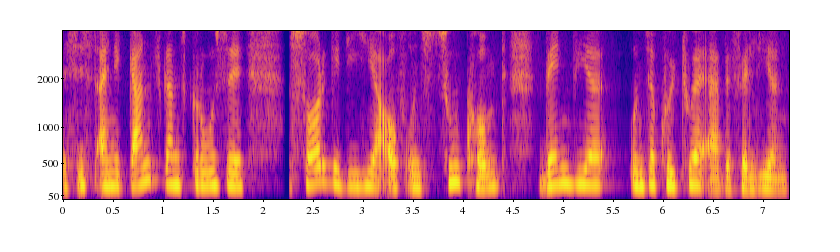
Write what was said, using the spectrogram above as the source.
Es ist eine ganz, ganz große Sorge, die hier auf uns zukommt, wenn wir unser Kulturerbe verlieren.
